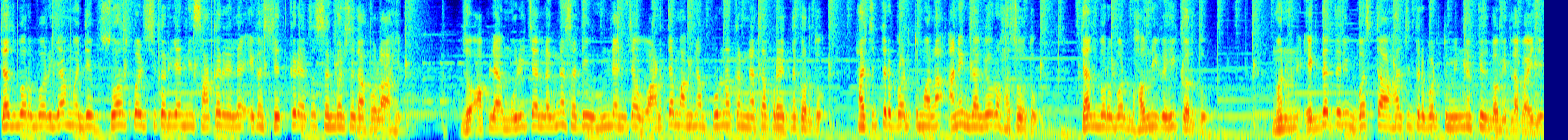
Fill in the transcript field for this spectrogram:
त्याचबरोबर यामध्ये सुहास पळशीकर यांनी साकारलेल्या एका शेतकऱ्याचा संघर्ष दाखवला आहे जो आपल्या मुलीच्या लग्नासाठी हुंड्यांच्या वाढत्या मागण्या पूर्ण करण्याचा प्रयत्न करतो. हा चित्रपट तुम्हाला अनेक जागेवर हसवतो त्याचबरोबर भावनिकही करतो. म्हणून एकदा तरी बसता हा चित्रपट तुम्ही नक्कीच बघितला पाहिजे.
